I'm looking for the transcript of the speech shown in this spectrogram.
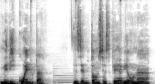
Me di cuenta desde entonces que había una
